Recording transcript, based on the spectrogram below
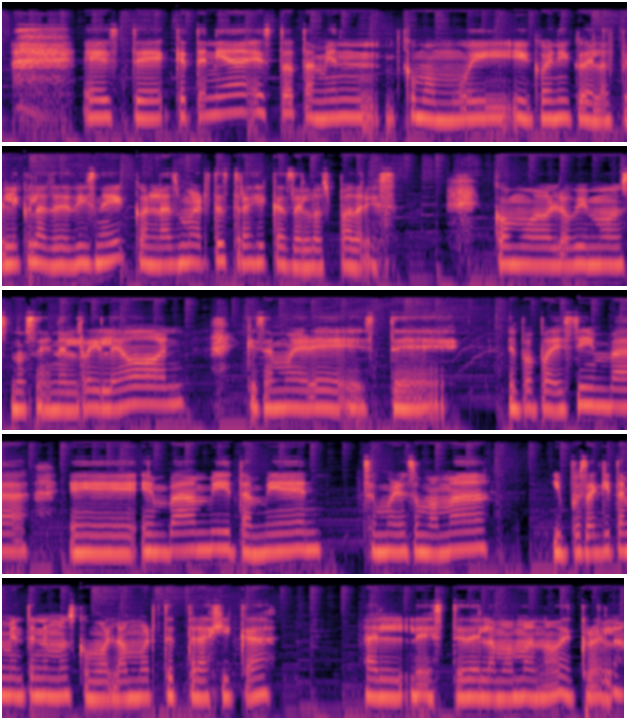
este, que tenía esto también como muy icónico de las películas de Disney con las muertes trágicas de los padres. Como lo vimos, no sé, en El Rey León, que se muere este el papá de Simba, eh, en Bambi también se muere su mamá, y pues aquí también tenemos como la muerte trágica al este de la mamá, ¿no? De Cruella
